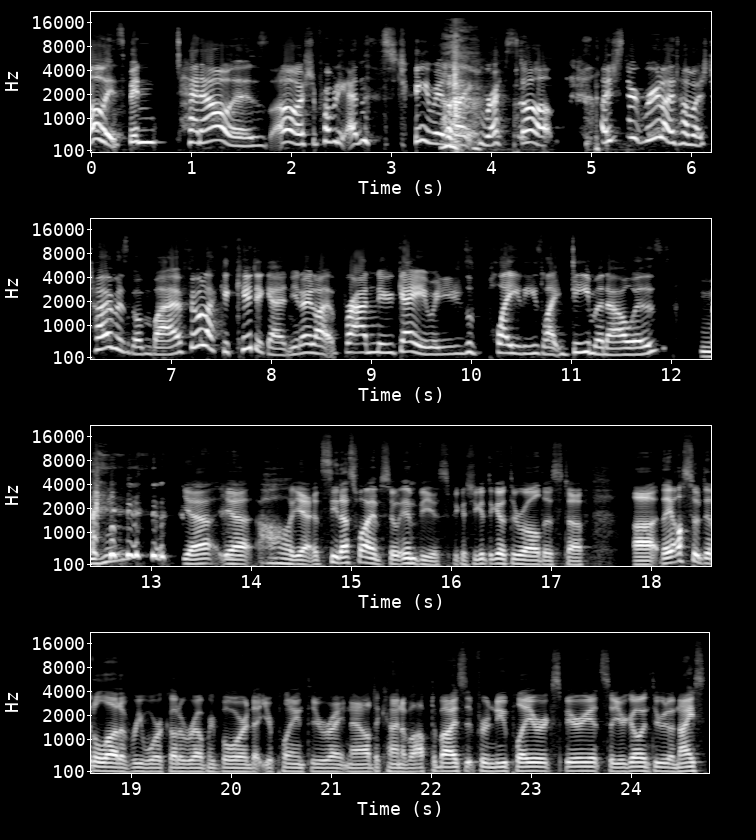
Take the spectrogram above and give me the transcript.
oh, it's been 10 hours. Oh, I should probably end the stream and like rest up. I just don't realize how much time has gone by. I feel like a kid again, you know, like a brand new game and you just play these like demon hours. Mhm. Yeah, yeah. Oh, yeah. And see, that's why I'm so envious because you get to go through all this stuff. Uh, they also did a lot of rework on A Realm Reborn that you're playing through right now to kind of optimize it for new player experience. So you're going through a nice,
